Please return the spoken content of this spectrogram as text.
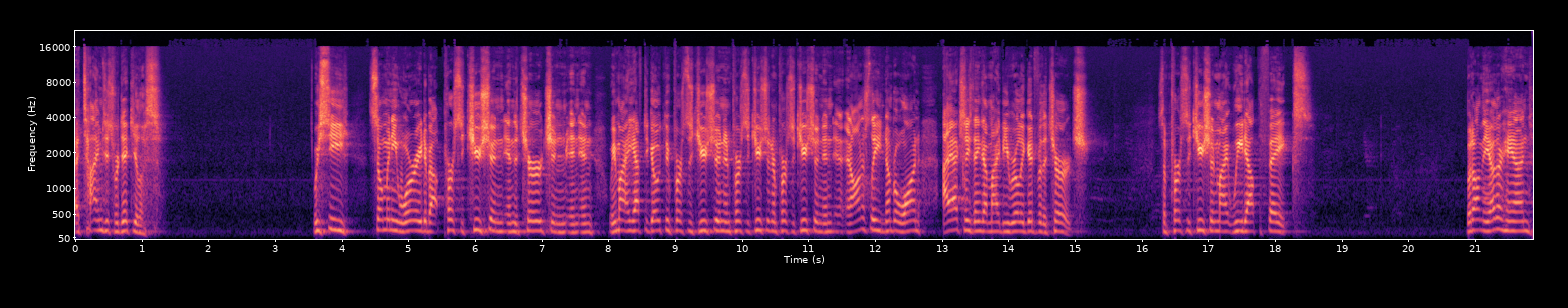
at times it's ridiculous. We see so many worried about persecution in the church, and, and, and we might have to go through persecution and persecution and persecution. And, and honestly, number one, I actually think that might be really good for the church. Some persecution might weed out the fakes. But on the other hand,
